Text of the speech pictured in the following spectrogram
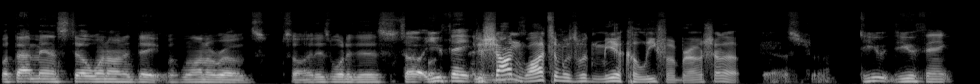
but that man still went on a date with Lana Rhoades. So it is what it is. So you think deshaun watson was with mia khalifa bro shut up Yeah, that's true. do you do you think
